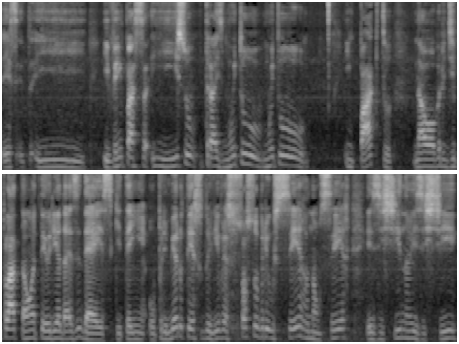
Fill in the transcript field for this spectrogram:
esse, e, e vem passar e isso traz muito muito impacto na obra de Platão, a Teoria das Ideias, que tem o primeiro texto do livro é só sobre o ser, não ser, existir, não existir,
